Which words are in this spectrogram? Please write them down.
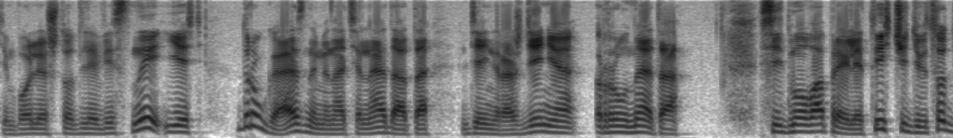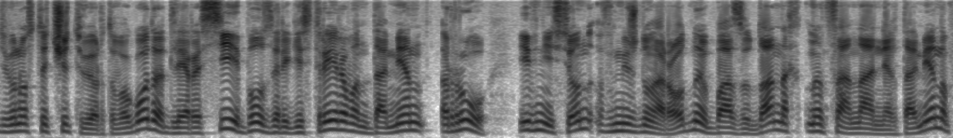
Тем более, что для весны есть другая знаменательная дата – день рождения Рунета. 7 апреля 1994 года для России был зарегистрирован домен .ru и внесен в международную базу данных национальных доменов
